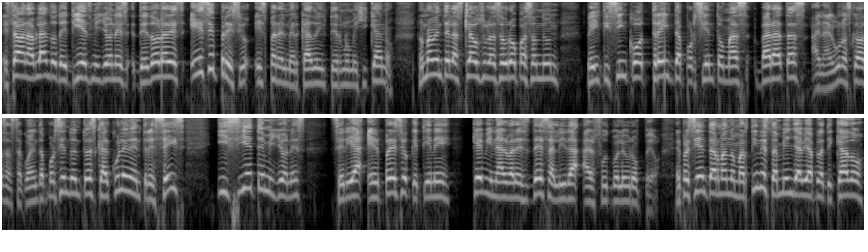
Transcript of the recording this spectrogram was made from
Estaban hablando de 10 millones de dólares. Ese precio es para el mercado interno mexicano. Normalmente las cláusulas de Europa son de un 25-30% más baratas, en algunos casos hasta 40%. Entonces calculen entre 6 y 7 millones sería el precio que tiene Kevin Álvarez de salida al fútbol europeo. El presidente Armando Martínez también ya había platicado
